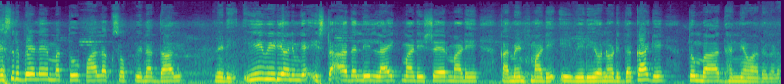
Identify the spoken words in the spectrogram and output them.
ಹೆಸರುಬೇಳೆ ಮತ್ತು ಪಾಲಕ್ ಸೊಪ್ಪಿನ ದಾಲ್ ರೆಡಿ ಈ ವಿಡಿಯೋ ನಿಮಗೆ ಇಷ್ಟ ಆದಲ್ಲಿ ಲೈಕ್ ಮಾಡಿ ಶೇರ್ ಮಾಡಿ ಕಮೆಂಟ್ ಮಾಡಿ ಈ ವಿಡಿಯೋ ನೋಡಿದ್ದಕ್ಕಾಗಿ ತುಂಬ ಧನ್ಯವಾದಗಳು.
